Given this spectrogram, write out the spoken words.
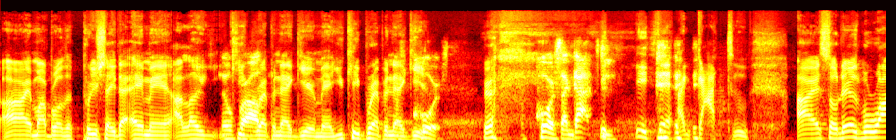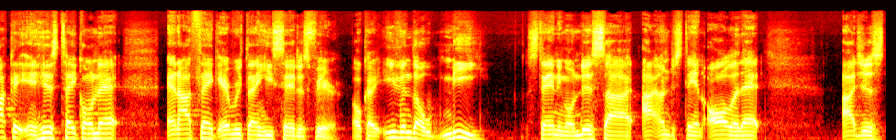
All right, my brother. Appreciate that. Hey, man, I love you. You No keep problem. repping that gear, man. You keep repping that gear. Of gear. course. Of course, I got to. he said, I got to. All right, so there's Baraka and his take on that. And I think everything he said is fair. Okay. Even though me standing on this side, I understand all of that. I just,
